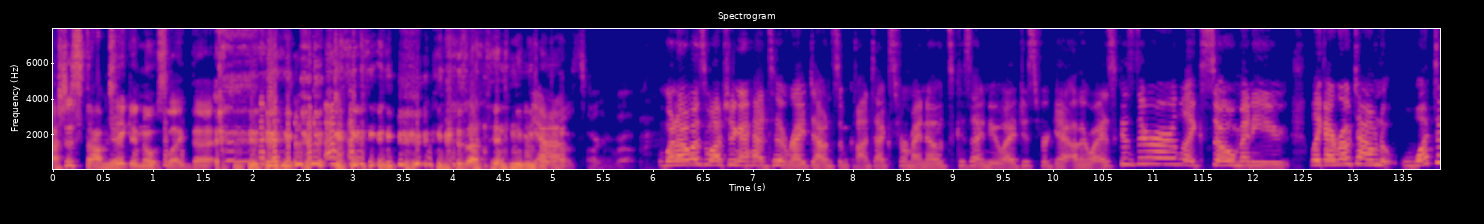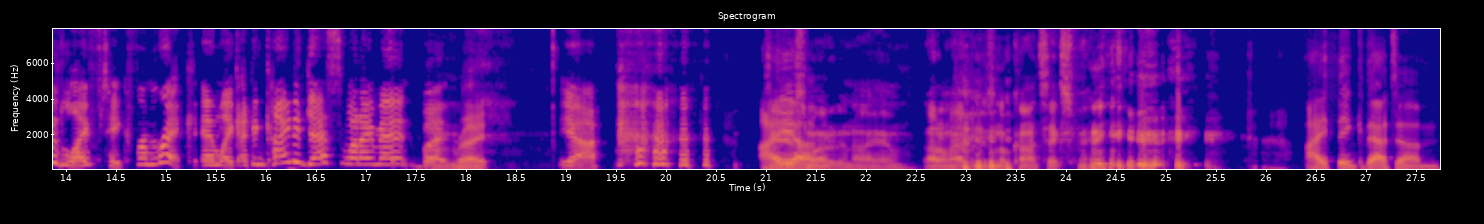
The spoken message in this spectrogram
I should stop Yeah. taking notes like that because I didn't even know what I was talking about. When I was watching, I had to write down some context for my notes because I knew I'd just forget otherwise. Because there are like so many. Like I wrote down, "What did life take from Rick?" And like I can kind of guess what I meant, but Mhm. Right. yeah. I You're um, smarter than I am. I don't have. it. There's no context for any. I think that um,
